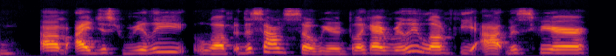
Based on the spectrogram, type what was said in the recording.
mm-hmm. um i just really loved this sounds so weird but like i really loved the atmosphere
